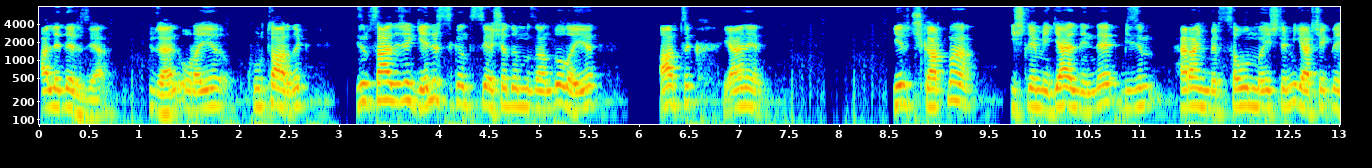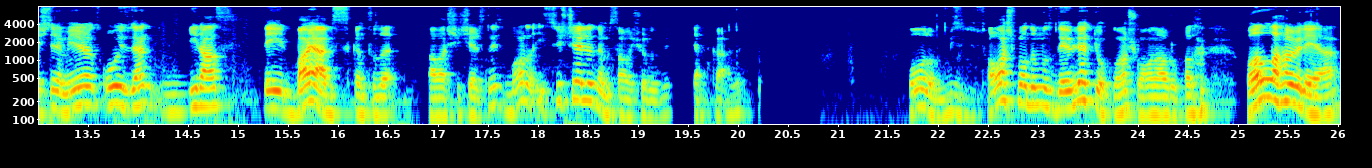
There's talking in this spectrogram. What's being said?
Hallederiz ya. Güzel orayı kurtardık. Bizim sadece gelir sıkıntısı yaşadığımızdan dolayı artık yani bir çıkartma işlemi geldiğinde bizim herhangi bir savunma işlemi gerçekleştiremeyeceğiz. O yüzden biraz değil bayağı bir sıkıntılı savaş içerisindeyiz. Bu arada İsviçre'yle de mi savaşıyoruz biz? Bir dakika abi. Oğlum biz savaşmadığımız devlet yok lan şu an Avrupa'da. Vallahi öyle ya.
